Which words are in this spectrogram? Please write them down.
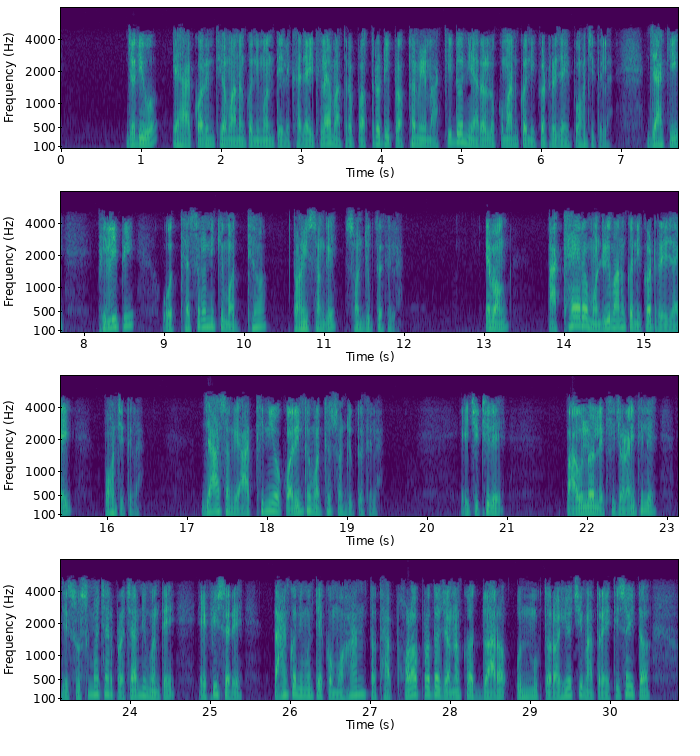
ଯଦିଓ ଏହା କରିନ୍ଥିୟମାନଙ୍କ ନିମନ୍ତେ ଲେଖାଯାଇଥିଲା ମାତ୍ର ପତ୍ରଟି ପ୍ରଥମେ ମାକିଦୋନିଆର ଲୋକମାନଙ୍କ ନିକଟରେ ଯାଇ ପହଞ୍ଚିଥିଲା ଯାହାକି ଫିଲିପି ଓ ଥେସରନିକି ମଧ୍ୟ ତହିଁ ସଙ୍ଗେ ସଂଯୁକ୍ତ ଥିଲା ଏବଂ ଆଖାୟର ମଣ୍ଡଳୀମାନଙ୍କ ନିକଟରେ ଯାଇ ପହଞ୍ଚିଥିଲା ଯାହା ସଙ୍ଗେ ଆଥିନି ଓ କରିନ୍ଥ ମଧ୍ୟ ସଂଯୁକ୍ତ ଥିଲା। ଏହି ଚିଠିରେ ପାଉଲ ଲେଖି ଜଣାଇଥିଲେ ଯେ ସୁଷମାଚାର ପ୍ରଚାର ନିମନ୍ତେ ଏଫିସରେ ତାହାଙ୍କ ନିମନ୍ତେ ଏକ ମହାନ ତଥା ଫଳପ୍ରଦ ଜନକ ଦ୍ୱାର ଉନ୍ମୁକ୍ତ ରହିଅଛି ମାତ୍ର ଏଥିସହିତ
